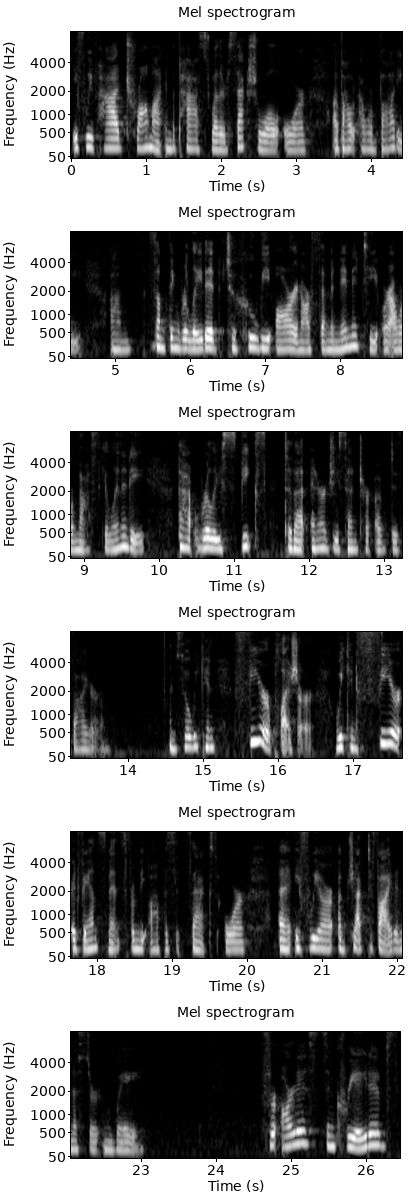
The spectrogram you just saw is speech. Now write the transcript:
If we've had trauma in the past, whether sexual or about our body, um, something related to who we are in our femininity or our masculinity, that really speaks to that energy center of desire. And so we can fear pleasure. We can fear advancements from the opposite sex or uh, if we are objectified in a certain way. For artists and creatives,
